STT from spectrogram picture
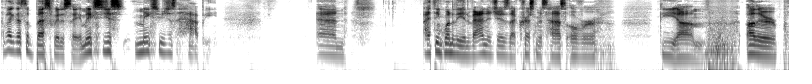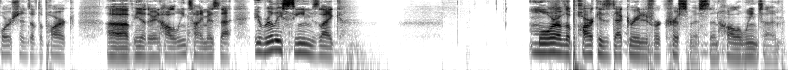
I feel like that's the best way to say it. it makes you just makes you just happy. And I think one of the advantages that Christmas has over the um, other portions of the park of you know during Halloween time is that it really seems like more of the park is decorated for Christmas than Halloween time.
